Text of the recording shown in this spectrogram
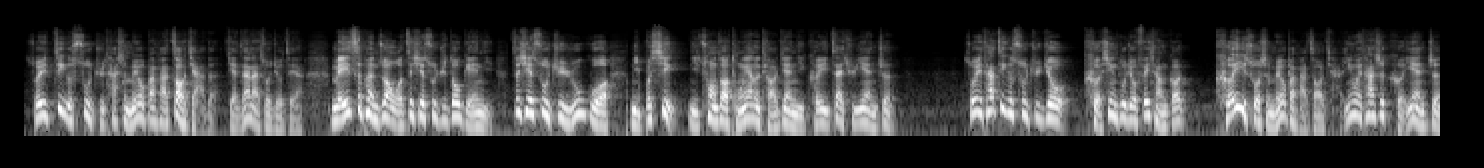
所以这个数据它是没有办法造假的。简单来说就这样，每一次碰撞我这些数据都给你，这些数据如果你不信，你创造同样的条件，你可以再去验证。所以它这个数据就可信度就非常高，可以说是没有办法造假，因为它是可验证。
